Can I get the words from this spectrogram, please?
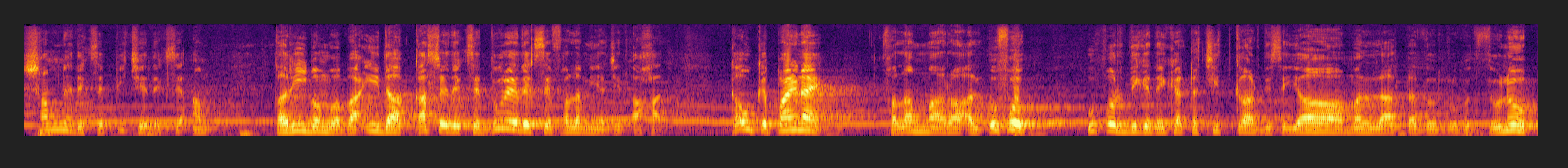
সামনে দেখছে, পিছে দেখছে, আম করিবম বাঈদা। কাছে দেখছে, দূরে দেখছে ফলামিয়াজিদ আহাদ। কাউকে পায় নাই। ফলাম্মা রা আল উফুক। উপর দিকে দেখে একটা চিৎকার দিছে, ইয়া মাল্লা তাদুররুহু যুনুব।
